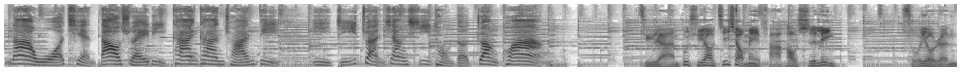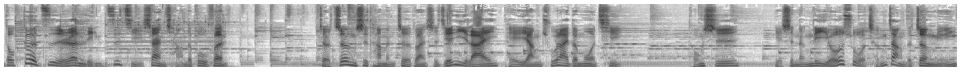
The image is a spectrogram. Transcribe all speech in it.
那我潜到水里看看船底以及转向系统的状况。居然不需要鸡小妹发号施令，所有人都各自认领自己擅长的部分。这正是他们这段时间以来培养出来的默契，同时也是能力有所成长的证明。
